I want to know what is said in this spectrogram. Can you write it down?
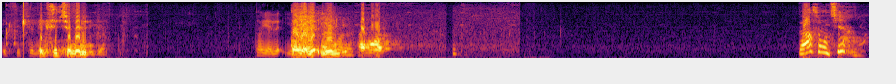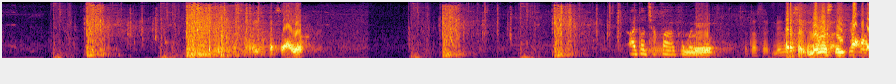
Exceptionnel. Exceptionnel, les gars. Attends, il y a, le- il y Putain, il y a, le- il y a pas loin, si on tire. Ça sert à rien, ça sert à rien. Attends, tire pas. Attends, Euh, ça... même, ah, ça- Même au sniper, on l'a.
